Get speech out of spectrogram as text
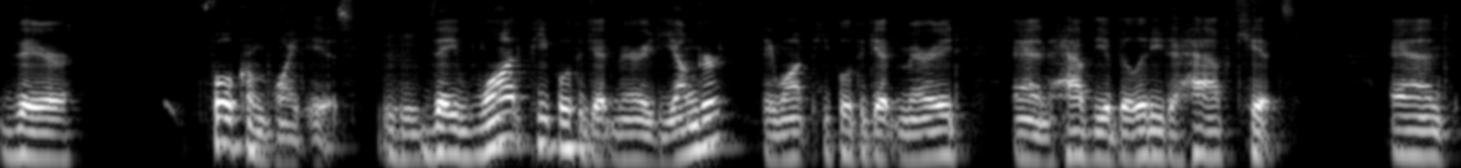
their fulcrum point is they want people to get married younger they want people to get married and have the ability to have kids. And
